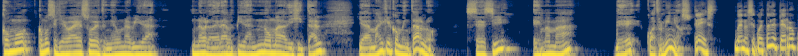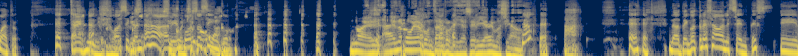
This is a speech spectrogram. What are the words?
¿cómo, ¿Cómo se lleva eso de tener una vida, una verdadera vida nómada digital? Y además hay que comentarlo. Ceci es mamá de cuatro niños. Tres. Bueno, si cuentas el perro, cuatro. o si cuentas a, mi esposo, cinco. No, a él, no lo voy a contar porque ya sería demasiado. no, tengo tres adolescentes eh,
